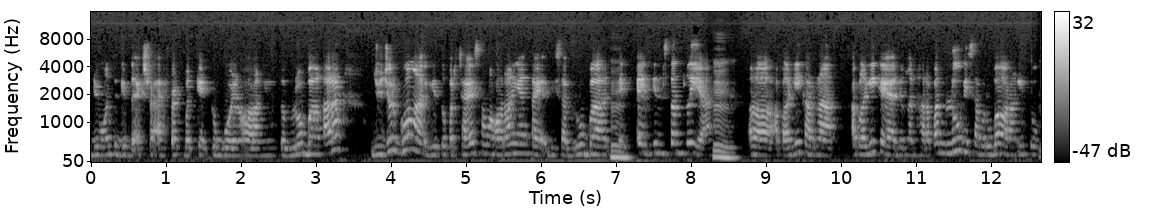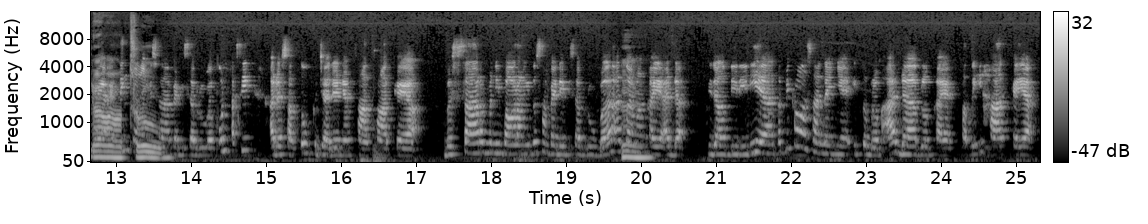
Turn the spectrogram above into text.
do you want to give the extra effort buat kayak tungguin orang itu berubah? Karena jujur gue nggak gitu percaya sama orang yang kayak bisa berubah. Hmm. in- in- instantly ya. Hmm. Uh, apalagi karena apalagi kayak dengan harapan lu bisa berubah orang itu. Kayak Oh, I think kalau misalnya bisa berubah pun pasti ada satu kejadian yang sangat-sangat kayak besar menimpa orang itu sampai dia bisa berubah atau Hmm. emang kayak ada di dalam diri dia tapi kalau seandainya itu belum ada belum kayak terlihat kayak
